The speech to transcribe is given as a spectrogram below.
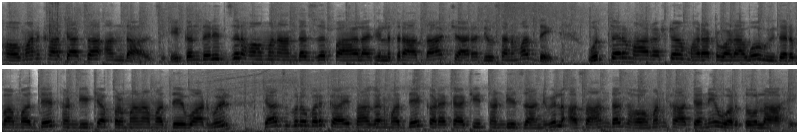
हवामान खात्याचा अंदाज. एकंदरीत जर हवामान अंदाज जर पाहायला गेलं तर आता चार दिवसांमध्ये उत्तर महाराष्ट्र मराठवाडा व विदर्भामध्ये थंडीच्या प्रमाणामध्ये वाढ होईल. त्याचबरोबर काही भागांमध्ये कडाक्याची थंडी जाणवेल असा अंदाज हवामान खात्याने वर्तवला आहे.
